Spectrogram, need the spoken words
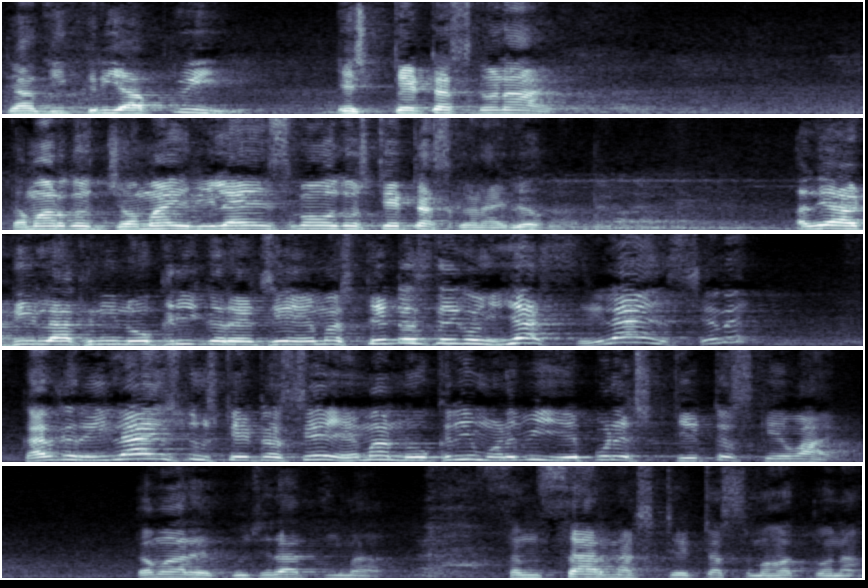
ત્યાં દીકરી આપવી એ સ્ટેટસ ગણાય. તમારો તો જમાઈ રિલાયન્સમાં હોય તો સ્ટેટસ ગણાય, લ્યો. એટલે અઢી લાખની નોકરી કરે છે, એમાં સ્ટેટસ થઈ ગયું. યસ, રિલાયન્સ છે ને? કારણ કે રિલાયન્સનું સ્ટેટસ છે, એમાં નોકરી મળવી એ પણ એક સ્ટેટસ કહેવાય. તમારે ગુજરાતીમાં સંસારના સ્ટેટસ મહત્વના,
